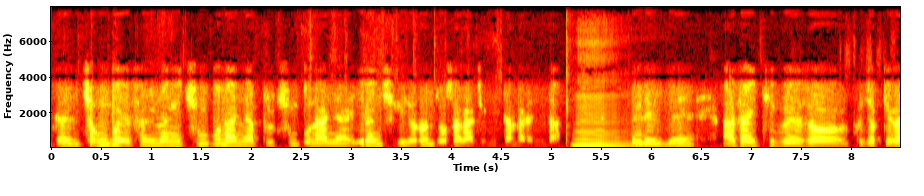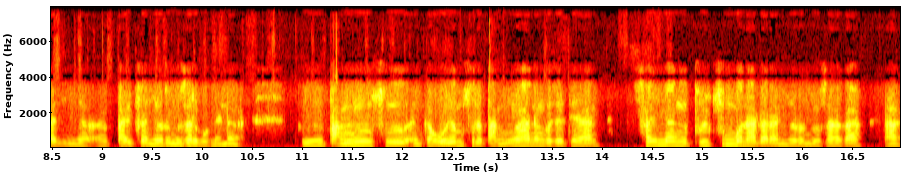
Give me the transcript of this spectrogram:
그러니까 정부의 설명이 충분하냐 불충분하냐 이런 식의 여론조사가 지금 있단 말입니다. 음. 근데 이제 아사히 TV에서 그저께 가진 여- 발표한 여론조사를 보면은 그 방류수 그러니까 오염수를 방류하는 것에 대한 설명이 불충분하다는 여론조사가 아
